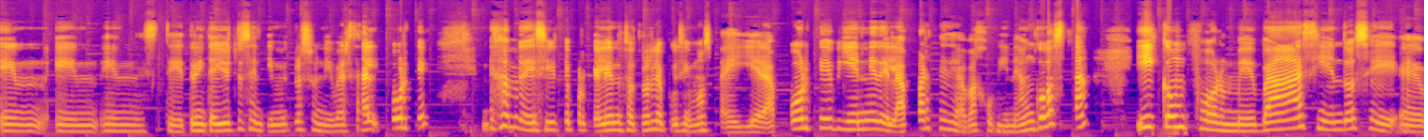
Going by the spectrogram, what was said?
en, en, este 38 centímetros universal, porque déjame decirte por qué nosotros le pusimos paellera, porque viene de la parte de abajo, viene angosta y conforme va haciéndose eh,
